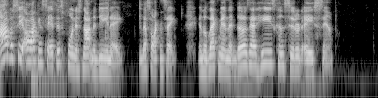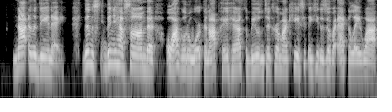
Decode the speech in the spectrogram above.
Obviously, all I can say at this point is not in the DNA. That's all I can say. And the black man that does that, he's considered a simp. Not in the DNA. Then, then you have some that, oh, I go to work and I pay half the bills and take care of my kids. He think he deserve an accolade. Why?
